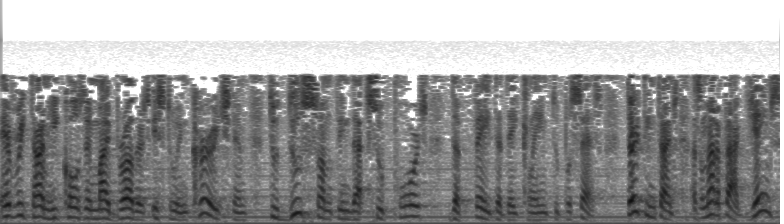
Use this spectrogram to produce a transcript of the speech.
Every time he calls them my brothers, is to encourage them to do something that supports the faith that they claim to possess. Thirteen times. As a matter of fact, James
